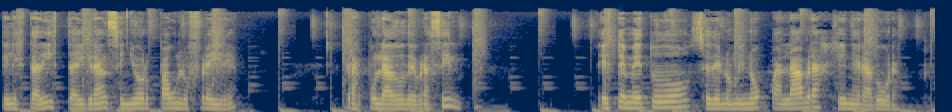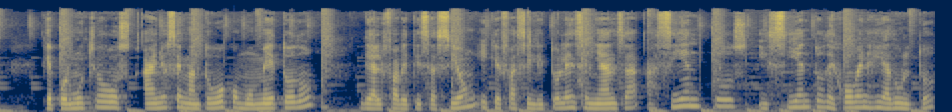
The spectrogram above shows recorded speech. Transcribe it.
el estadista y gran señor Paulo Freire, traspolado de Brasil. Este método se denominó palabra generadora, que por muchos años se mantuvo como método de alfabetización y que facilitó la enseñanza a cientos y cientos de jóvenes y adultos,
